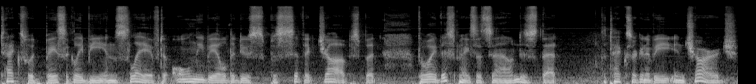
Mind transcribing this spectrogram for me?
techs would basically be enslaved to only be able to do specific jobs, but the way this makes it sound is that the techs are going to be in charge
